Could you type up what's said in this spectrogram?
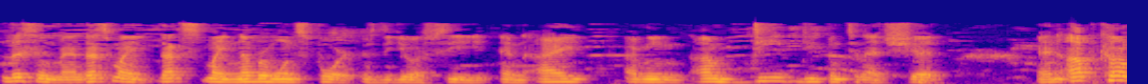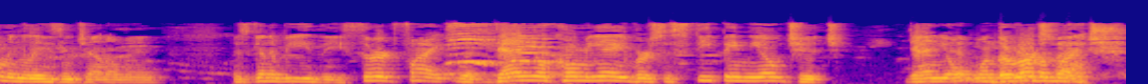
Listen, man, that's my that's my number one sport is the UFC, and I I mean I'm deep deep into that shit. And upcoming, ladies and gentlemen, is going to be the third fight with Daniel Cormier versus Stipe Miocic. Daniel won the, the rubber fight. match.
